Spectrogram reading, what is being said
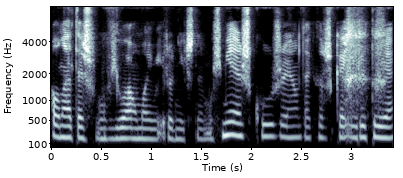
ona też mówiła o moim ironicznym uśmieszku, że ją tak troszkę irytuje.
